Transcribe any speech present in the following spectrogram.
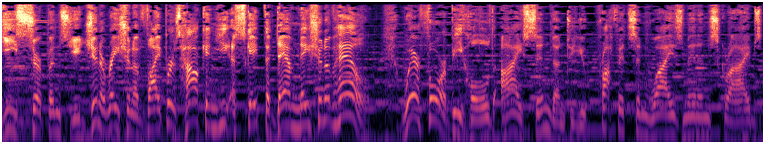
Ye serpents, ye generation of vipers, how can ye escape the damnation of hell? Wherefore, behold, I send unto you prophets and wise men and scribes,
